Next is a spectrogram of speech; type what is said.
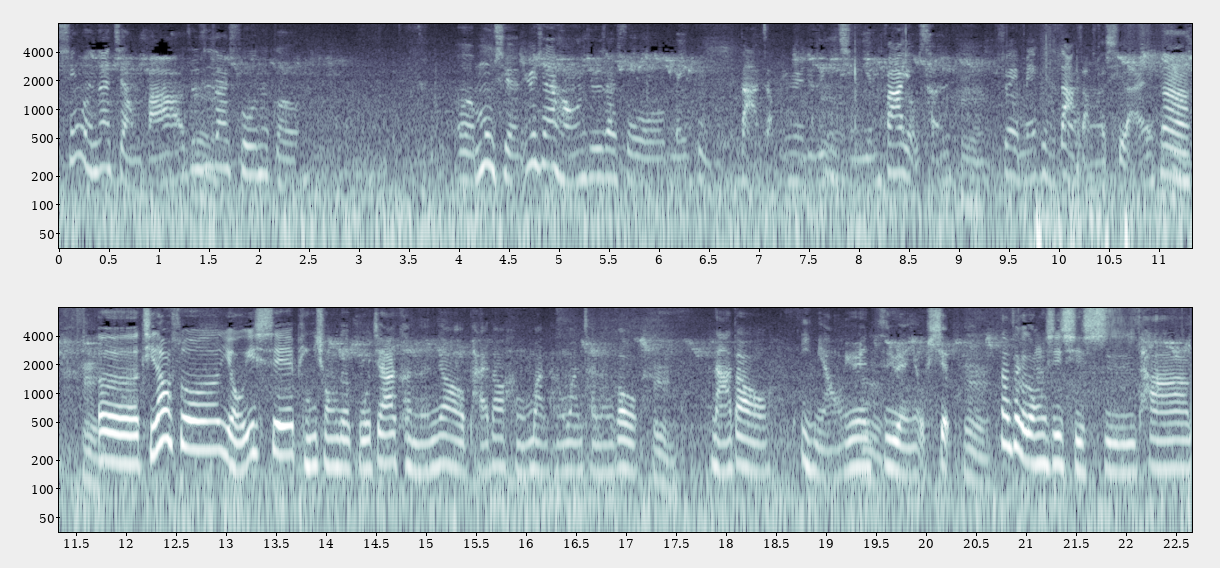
新闻在讲吧，就是在说那个，呃，目前因为现在好像就是在说美股大涨，因为就是疫情研发有成，嗯，所以美股大涨了起来。那呃，提到说有一些贫穷的国家可能要排到很晚很晚才能够拿到疫苗，因为资源有限。嗯，那这个东西其实它，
